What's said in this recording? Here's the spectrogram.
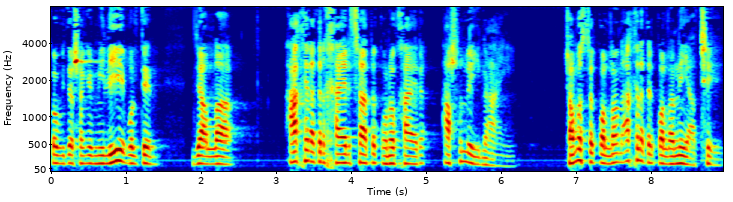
কবিতার সঙ্গে মিলিয়ে বলতেন যে, আল্লাহ, আখেরাতের খায়ের ছাড়া তো কোনো খায়ের আসলেই নাই। সমস্ত কল্যাণ আখেরাতের কল্যাণেই আছে।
